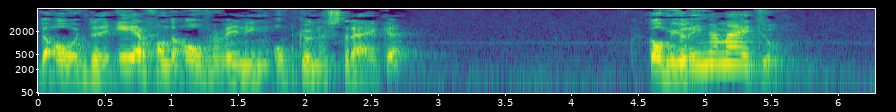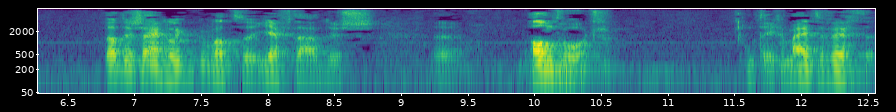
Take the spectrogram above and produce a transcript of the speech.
de, de eer van de overwinning op kunnen strijken. Komen jullie naar mij toe. Dat is eigenlijk wat uh, Jefta dus uh, antwoordt. Om tegen mij te vechten.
